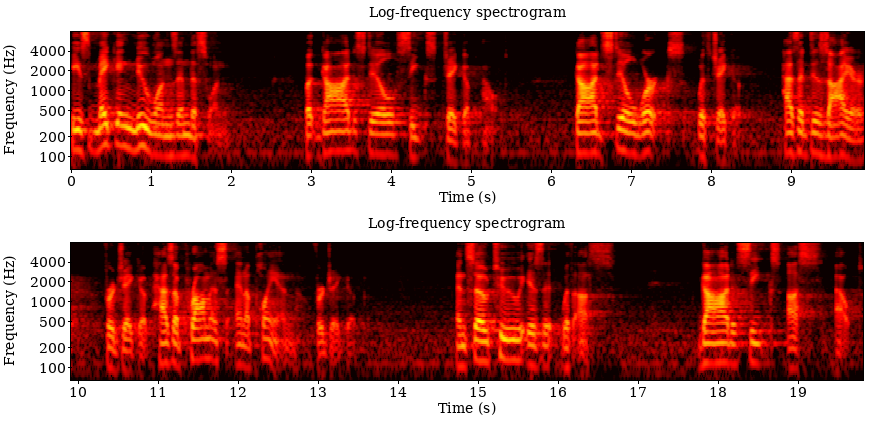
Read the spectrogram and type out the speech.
He's making new ones in this one. But God still seeks Jacob out. God still works with Jacob, has a desire for Jacob, has a promise and a plan for Jacob. And so too is it with us. God seeks us out.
